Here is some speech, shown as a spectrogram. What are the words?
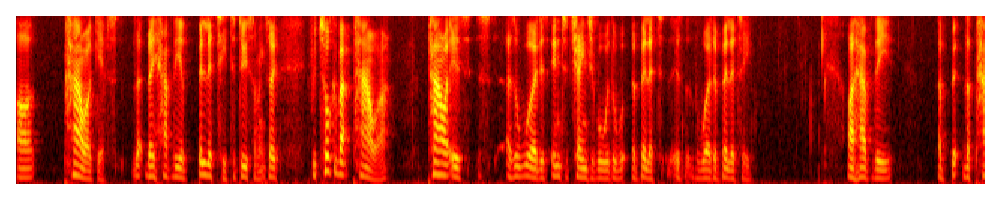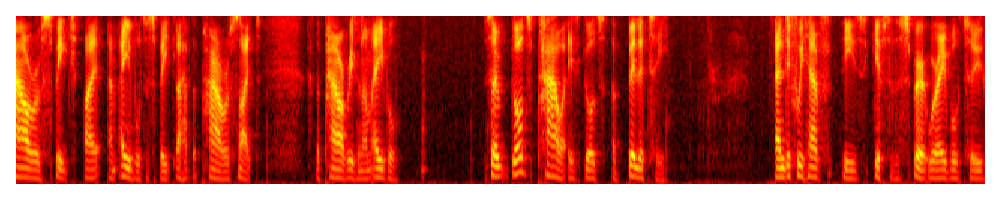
are power gifts. That they have the ability to do something. So if we talk about power, power is as a word is interchangeable with the ability is the word ability. I have the the power of speech. I am able to speak. I have the power of sight. I have the power of reason. I'm able. So god's power is god's ability. And if we have these gifts of the spirit we're able to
